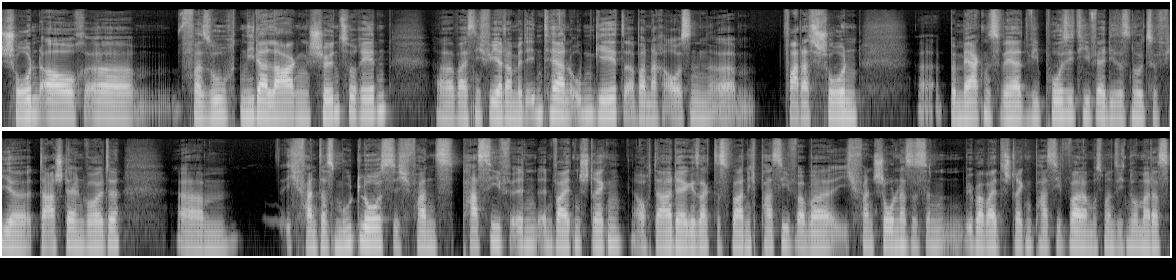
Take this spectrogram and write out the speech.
schon auch äh, versucht, Niederlagen schön zu reden. Äh, weiß nicht, wie er damit intern umgeht, aber nach außen äh, war das schon äh, bemerkenswert, wie positiv er dieses 0 zu 4 darstellen wollte. Ähm, ich fand das mutlos, ich fand es passiv in, in weiten Strecken. Auch da hat er gesagt, das war nicht passiv, aber ich fand schon, dass es in über weite Strecken passiv war. Da muss man sich nur mal das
